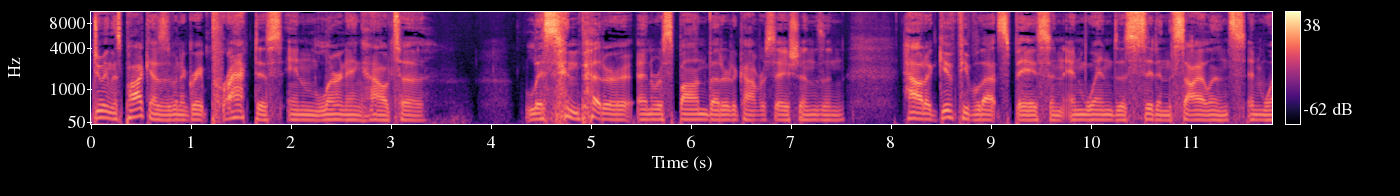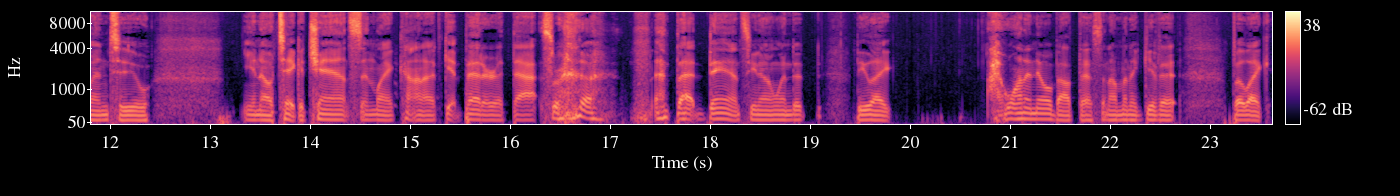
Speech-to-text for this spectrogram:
doing this podcast has been a great practice in learning how to listen better and respond better to conversations and how to give people that space and, and when to sit in the silence and when to, you know, take a chance and like kind of get better at that sort of at that dance, you know, when to be like, I want to know about this and I'm going to give it, but like,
